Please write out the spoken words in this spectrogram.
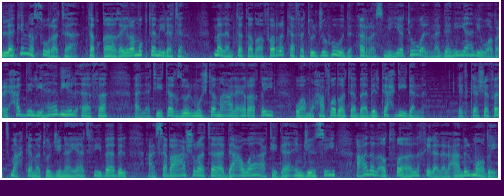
لكن الصورة تبقى غير مكتملة ما لم تتضافر كافة الجهود الرسمية والمدنية لوضع حد لهذه الآفة التي تغزو المجتمع العراقي ومحافظة بابل تحديدا. إذ كشفت محكمة الجنايات في بابل عن 17 دعوى اعتداء جنسي على الأطفال خلال العام الماضي.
